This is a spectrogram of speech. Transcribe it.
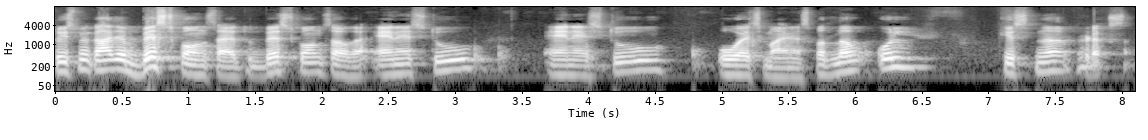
तो इसमें कहा जाए बेस्ट कौन सा है? तो बेस्ट कौन सा होगा? N H two N H two O H minus मतलब उल किस्नर रिडक्शन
